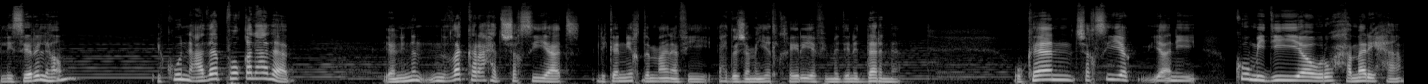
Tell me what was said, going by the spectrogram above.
اللي يصير لهم يكون عذاب فوق العذاب. يعني نتذكر أحد الشخصيات اللي كان يخدم معنا في إحدى الجمعيات الخيرية في مدينة درنا. وكان شخصية يعني كوميدية وروحها مرحة.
